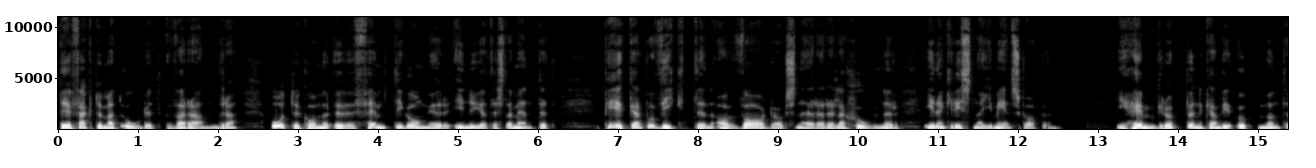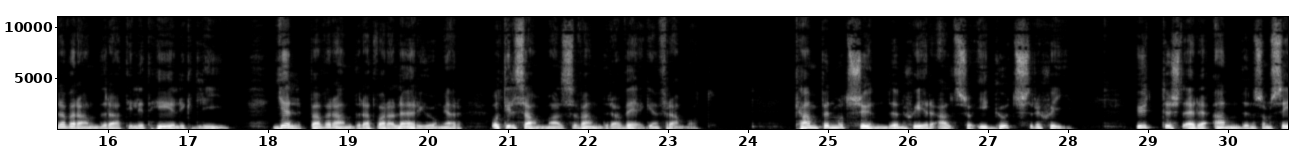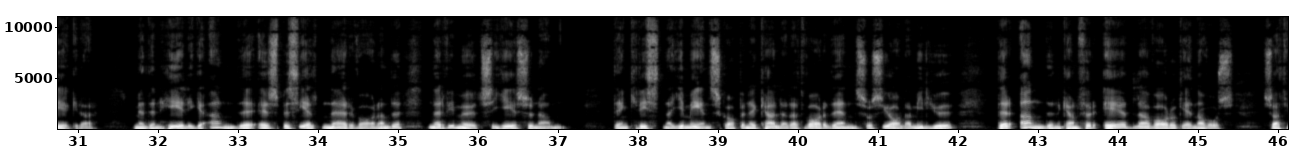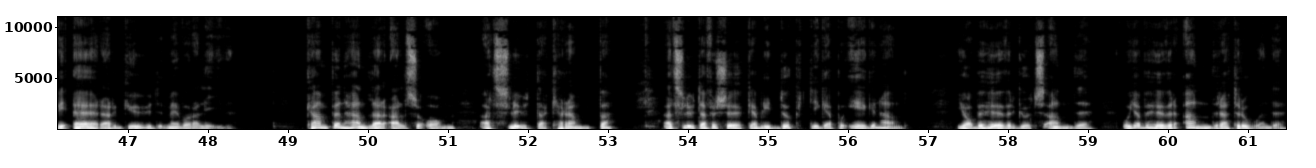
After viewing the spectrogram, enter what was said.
Det faktum att ordet varandra återkommer över 50 gånger i Nya testamentet pekar på vikten av vardagsnära relationer i den kristna gemenskapen. I hemgruppen kan vi uppmuntra varandra till ett heligt liv, hjälpa varandra att vara lärjungar och tillsammans vandra vägen framåt. Kampen mot synden sker alltså i Guds regi. Ytterst är det Anden som segrar, men den helige Ande är speciellt närvarande när vi möts i Jesu namn. Den kristna gemenskapen är kallad att vara den sociala miljö där Anden kan förädla var och en av oss så att vi ärar Gud med våra liv. Kampen handlar alltså om att sluta krampa att sluta försöka bli duktiga på egen hand. Jag behöver Guds ande och jag behöver andra troende.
